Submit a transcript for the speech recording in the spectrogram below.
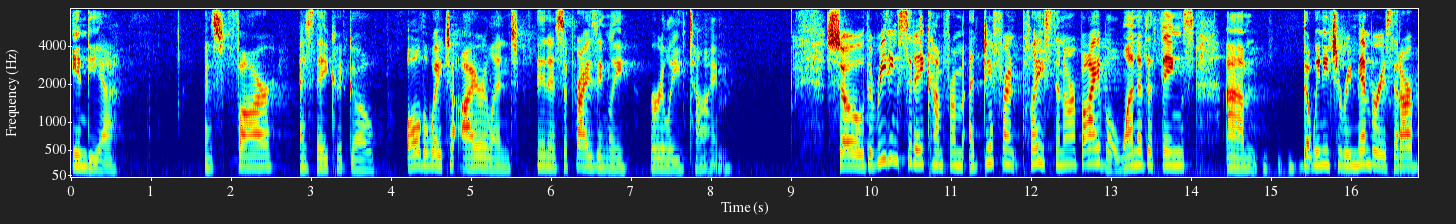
India, as far as they could go, all the way to Ireland in a surprisingly early time. So the readings today come from a different place than our Bible. One of the things um, that we need to remember is that our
